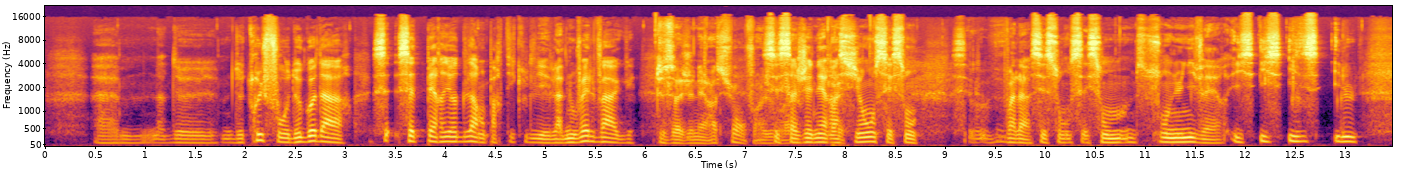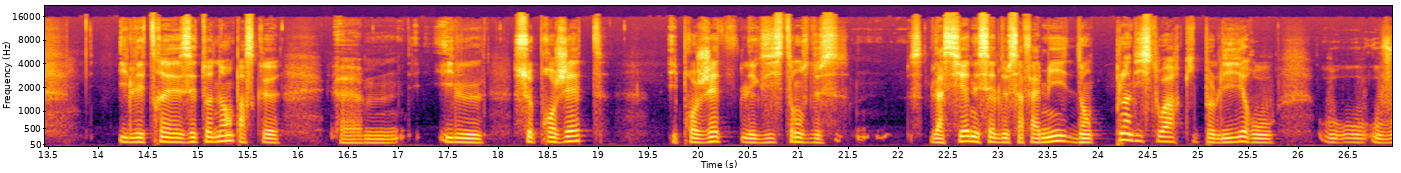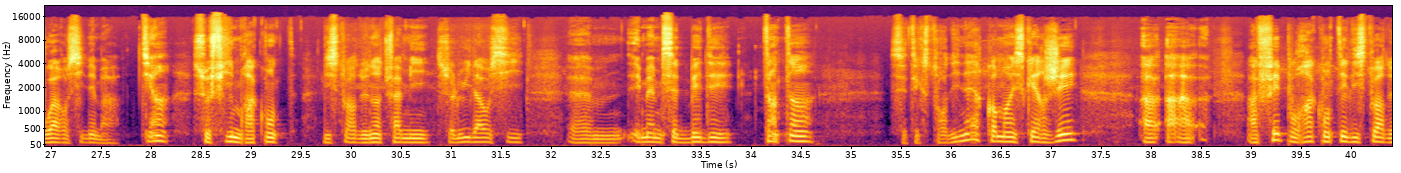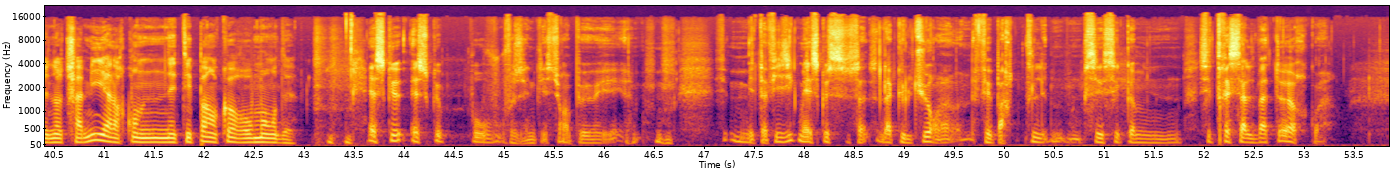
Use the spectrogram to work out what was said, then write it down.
Euh, de, Truffaut, de Godard, cette période-là en particulier, la nouvelle vague. C'est sa génération. Enfin, c'est sa génération, ouais. c'est son, voilà, c'est son, c'est son, son univers. Il, il, il, il, est très étonnant parce que euh, il se projette, il projette l'existence de la sienne et celle de sa famille dans plein d'histoires qu'il peut lire ou, voir au cinéma. Tiens, ce film raconte l'histoire de notre famille, celui-là aussi, euh, et même cette BD, Tintin, c'est extraordinaire. Comment Esquerger a, a, a, fait pour raconter l'histoire de notre famille alors qu'on n'était pas encore au monde Est-ce que, est que pour vous, c'est une question un peu métaphysique, mais est-ce que ça, la culture fait partie, c'est comme, c'est très salvateur, quoi.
